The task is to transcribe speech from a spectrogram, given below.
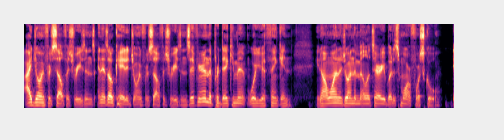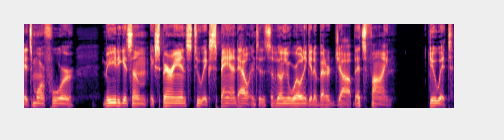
I joined for selfish reasons, and it's okay to join for selfish reasons. If you're in the predicament where you're thinking, you know, I want to join the military, but it's more for school. It's more for me to get some experience to expand out into the civilian world and get a better job. That's fine. Do it.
